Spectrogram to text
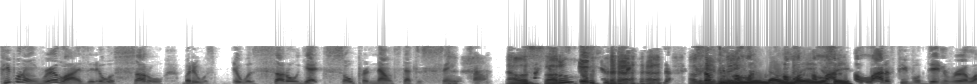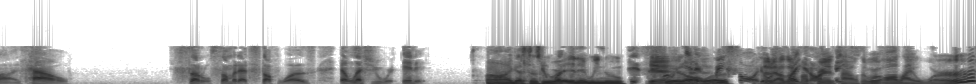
People don't realize it. It was subtle, but it was it was subtle yet so pronounced at the same time. that was subtle. It- that was Some his people- face. a lot- a, way in lot, your face. a lot of people didn't realize how subtle some of that stuff was unless you were in it. Oh, I guess since we were in it, we knew Yeah. who it all and We saw it. It Literally, I was was at in my friend's house, and we are all like, "Word,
